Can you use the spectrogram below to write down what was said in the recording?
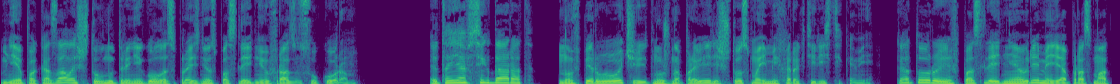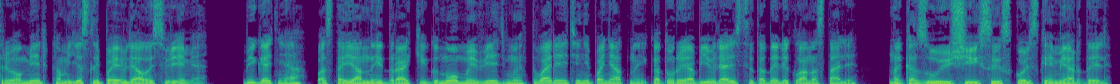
Мне показалось, что внутренний голос произнес последнюю фразу с укором. Это я всегда рад, но в первую очередь нужно проверить, что с моими характеристиками которые в последнее время я просматривал мельком, если появлялось время. Беготня, постоянные драки, гномы, ведьмы, твари эти непонятные, которые объявлялись в цитадели клана Стали, наказующие их с их скользкой миордель.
